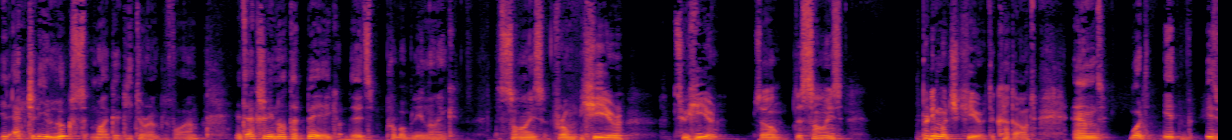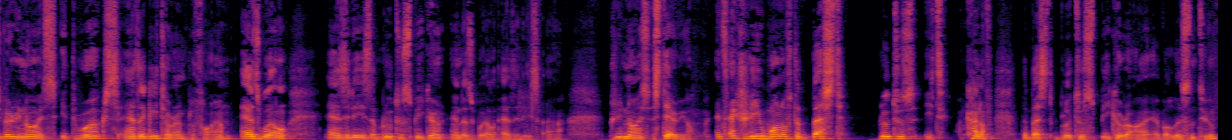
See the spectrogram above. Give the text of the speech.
It actually looks like a guitar amplifier. It's actually not that big. It's probably like the size from here to here. So the size pretty much here to cut out. And what it is very nice, it works as a guitar amplifier as well as it is a Bluetooth speaker and as well as it is a pretty nice stereo. It's actually one of the best Bluetooth, it's kind of the best Bluetooth speaker I ever listened to.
